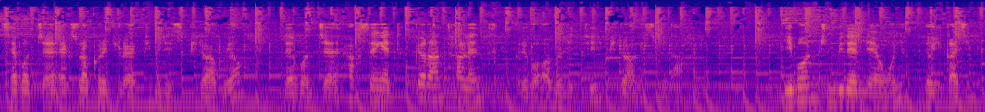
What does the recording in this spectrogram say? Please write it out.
세 번째 엑스트라 커리큘러 액티비티스 필요하고요. 네 번째 학생의 특별한 탤런트 그리고 어빌리티 필요하겠습니다. 이번 준비된 내용은 여기까지입니다.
